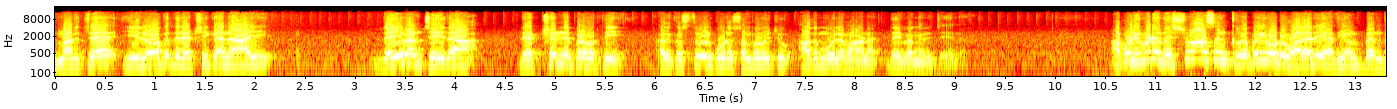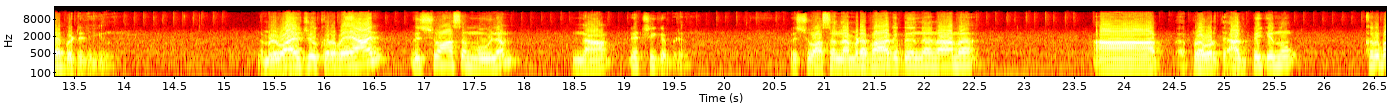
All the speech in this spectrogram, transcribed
മറിച്ച് ഈ ലോകത്തെ രക്ഷിക്കാനായി ദൈവം ചെയ്ത രക്ഷണ പ്രവൃത്തി അത് ക്രിസ്തുവിൽ കൂടെ സംഭവിച്ചു. അതുമൂലമാണ് ദൈവം അങ്ങനെ ചെയ്യുന്നത്. അപ്പോൾ ഇവിടെ വിശ്വാസം കൃപയോട് വളരെയധികം ബന്ധപ്പെട്ടിരിക്കുന്നു. നമ്മൾ വായിച്ചു കൃപയാൽ വിശ്വാസം മൂലം നാം രക്ഷിക്കപ്പെടുന്നു. വിശ്വാസം നമ്മുടെ ഭാഗത്ത് നിന്ന് നാം പ്രവർത്തി അർപ്പിക്കുന്നു. കൃപ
